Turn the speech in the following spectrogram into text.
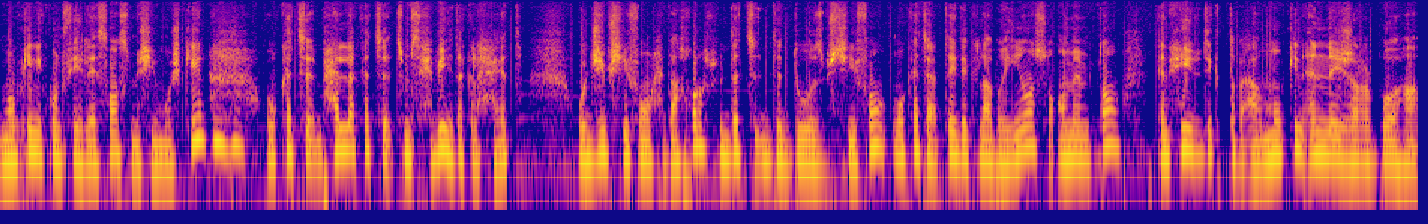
ممكن يكون فيه l'essence ماشي مشكل. وكت بحال كتمسح به داك الحيط وتجيب chiffon واحد آخر وتبدا تبدا دوز بال chiffon وكتعطي ديك la brillance و même temps كنحيدو ديك الطبعة. ممكن أن يجربوها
